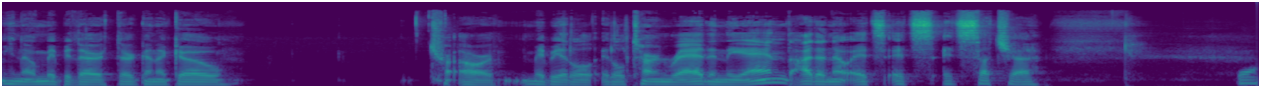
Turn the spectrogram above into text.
you know maybe they're they're gonna go or maybe it'll it'll turn red in the end. I don't know. It's it's it's such a yeah.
